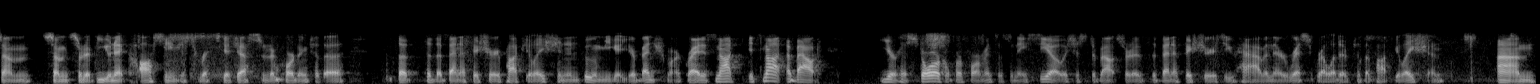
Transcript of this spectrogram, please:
some some sort of unit cost, and you just risk adjusted according to the, the to the beneficiary population, and boom, you get your benchmark, right? It's not it's not about your historical performance as an ACO. It's just about sort of the beneficiaries you have and their risk relative to the population. Um,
